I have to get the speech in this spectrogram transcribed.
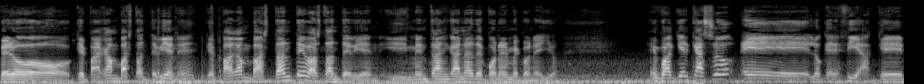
Pero que pagan bastante bien, ¿eh? Que pagan bastante, bastante bien. Y me entran ganas de ponerme con ello. En cualquier caso, eh, lo que decía, que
